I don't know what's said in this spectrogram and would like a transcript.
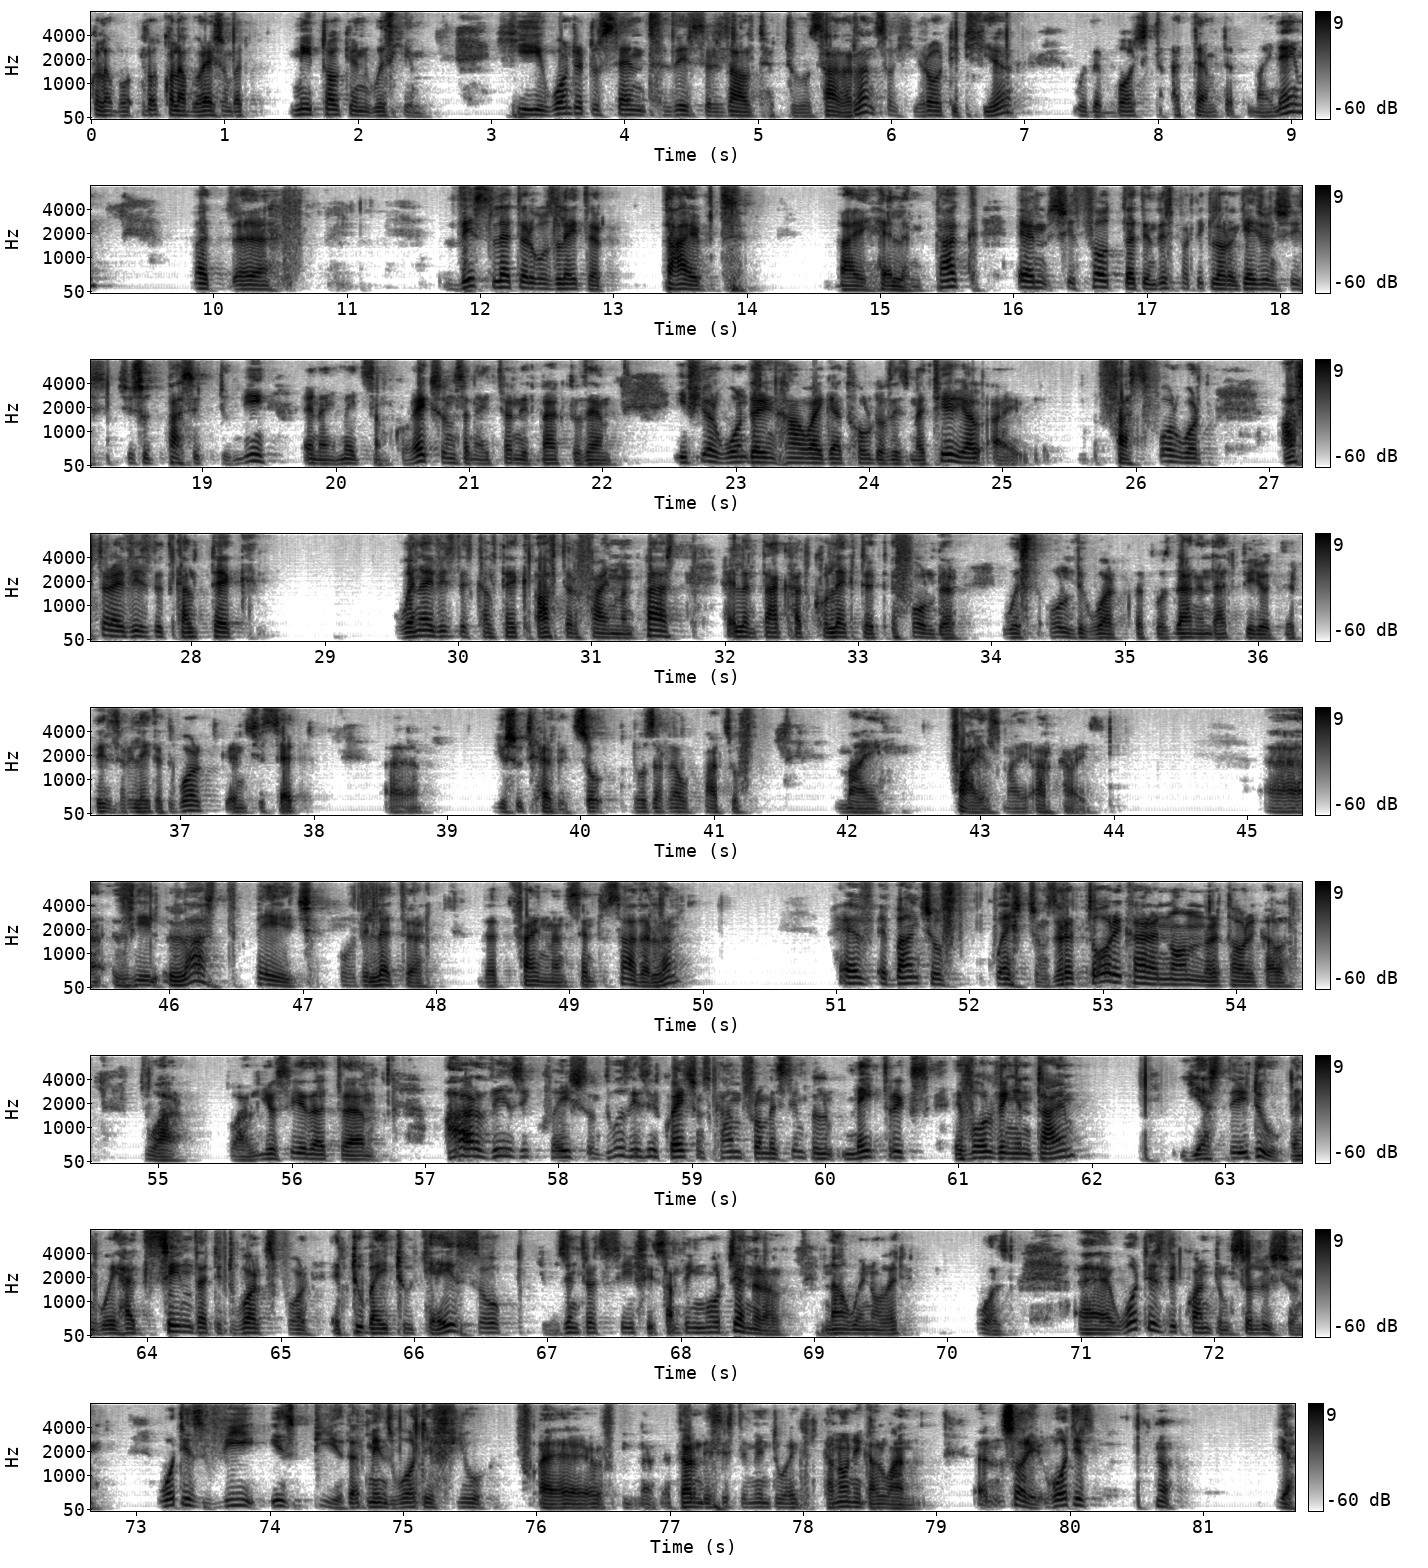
collabor not collaboration, but me talking with him. He wanted to send this result to Sutherland, so he wrote it here with a botched attempt at my name. But uh, this letter was later typed by Helen Tuck, and she thought that in this particular occasion she, she should pass it to me, and I made some corrections and I turned it back to them. If you're wondering how I got hold of this material, I fast forward. After I visited Caltech, when I visited Caltech after Feynman passed, Helen Tuck had collected a folder with all the work that was done in that period, that is related work, and she said, uh, you should have it. So those are now parts of my files, my archives. Uh, the last page of the letter that Feynman sent to Sutherland have a bunch of questions, rhetorical and non-rhetorical. Well, you see that um, are these equations, do these equations come from a simple matrix evolving in time? Yes, they do. And we had seen that it works for a two by two case, so he was interested to see if it's something more general. Now we know that it was. Uh, what is the quantum solution? What is V is P? That means what if you uh, turn the system into a canonical one? Uh, sorry, what is, no, yeah.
